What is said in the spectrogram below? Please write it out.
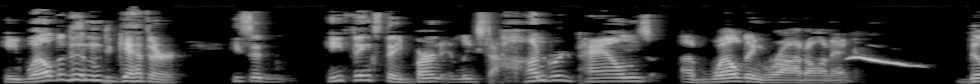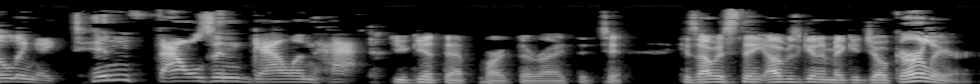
He welded them together. He said he thinks they burnt at least a hundred pounds of welding rod on it, building a 10,000 gallon hat. you get that part though, right? The ten, because I was think I was gonna make a joke earlier.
